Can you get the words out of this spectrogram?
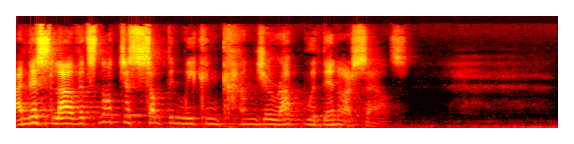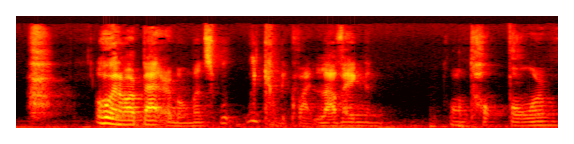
And this love, it's not just something we can conjure up within ourselves. Oh, in our better moments, we can be quite loving and on top form.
